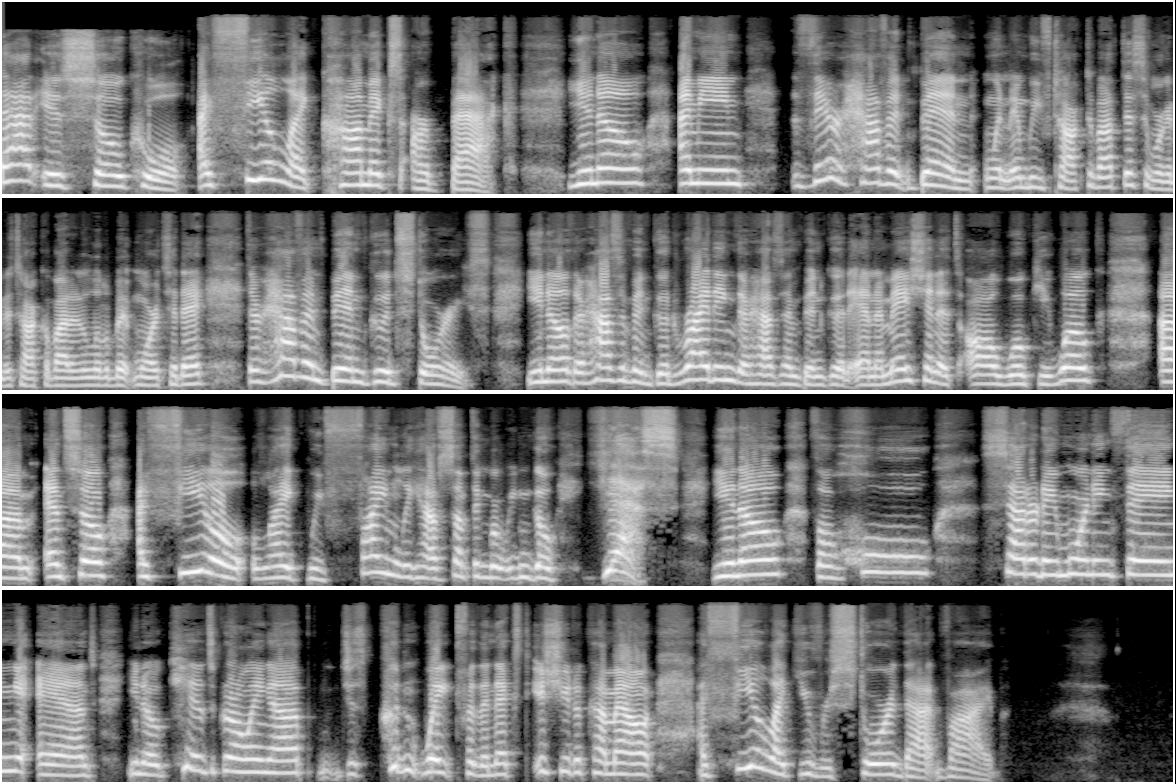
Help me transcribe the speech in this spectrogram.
That is so cool. I feel like comics are back. You know, I mean, there haven't been when and we've talked about this and we're going to talk about it a little bit more today there haven't been good stories you know there hasn't been good writing there hasn't been good animation it's all wokey woke um, and so i feel like we finally have something where we can go yes you know the whole Saturday morning thing and, you know, kids growing up just couldn't wait for the next issue to come out. I feel like you've restored that vibe.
